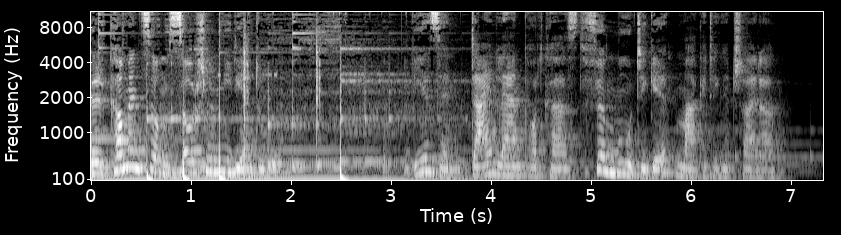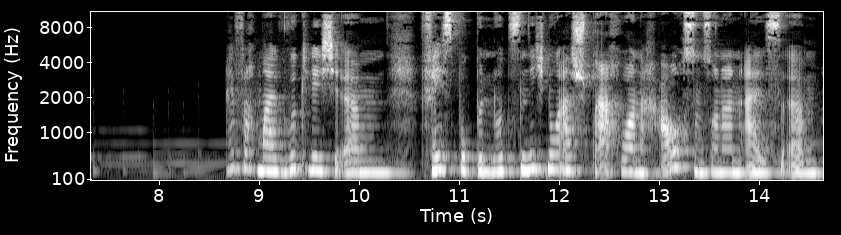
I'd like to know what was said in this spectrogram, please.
Willkommen zum Social Media Duo. Wir sind dein Lernpodcast für mutige Marketingentscheider einfach mal wirklich ähm, Facebook benutzen, nicht nur als Sprachrohr nach außen, sondern als ähm,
